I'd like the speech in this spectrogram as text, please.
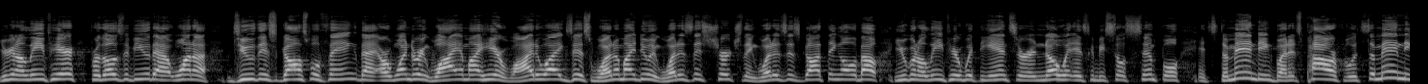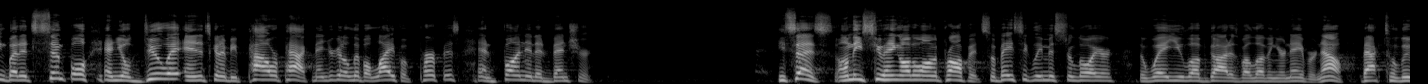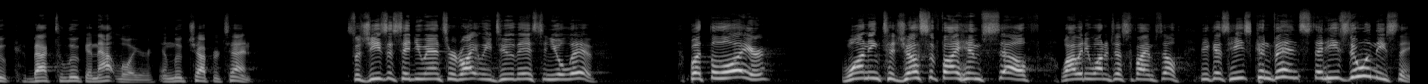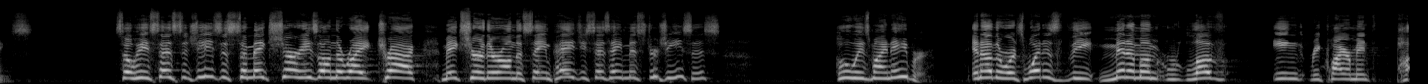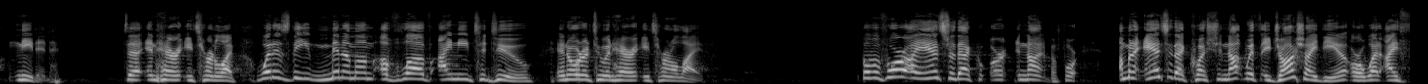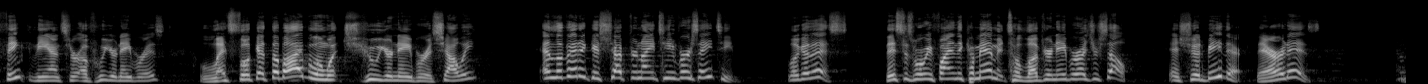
You're going to leave here. For those of you that want to do this gospel thing, that are wondering, why am I here? Why do I exist? What am I doing? What is this church thing? What is this God thing all about? You're going to leave here with the answer and know it. It's going to be so simple. It's demanding, but it's powerful. It's demanding, but it's simple, and you'll do it, and it's going to be power packed. Man, you're going to live a life of purpose and fun and adventure. He says, on these two hang all the law and the prophets. So basically, Mr. Lawyer, the way you love God is by loving your neighbor. Now, back to Luke, back to Luke and that lawyer in Luke chapter 10. So Jesus said, You answered rightly, do this and you'll live. But the lawyer wanting to justify himself. Why would he want to justify himself? Because he's convinced that he's doing these things. So he says to Jesus to make sure he's on the right track, make sure they're on the same page. He says, Hey, Mr. Jesus, who is my neighbor? In other words, what is the minimum loving requirement needed to inherit eternal life? What is the minimum of love I need to do in order to inherit eternal life? But before I answer that, or not before, I'm going to answer that question not with a Josh idea or what I think the answer of who your neighbor is. Let's look at the Bible and what who your neighbor is, shall we? In Leviticus chapter 19, verse 18. Look at this. This is where we find the commandment to love your neighbor as yourself. It should be there. There it is.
